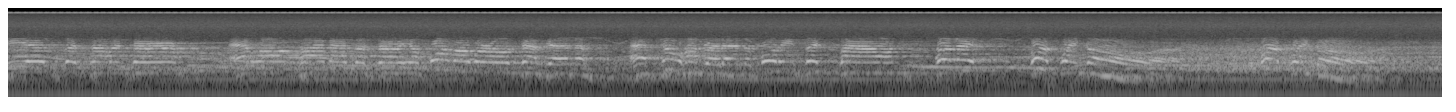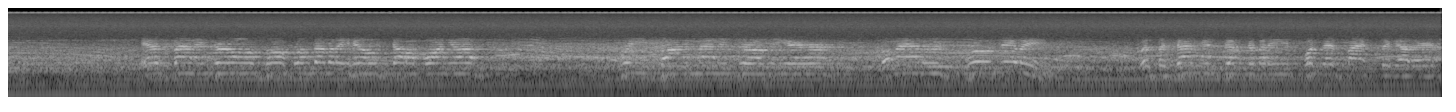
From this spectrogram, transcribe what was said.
he is the challenger and longtime adversary, a former world champion at 246 pounds, Philip Bockwinkel. Bockwinkel. His also from Beverly Hills, California, three-time manager of the year, the man who's through dealing with the championship committee this match together,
